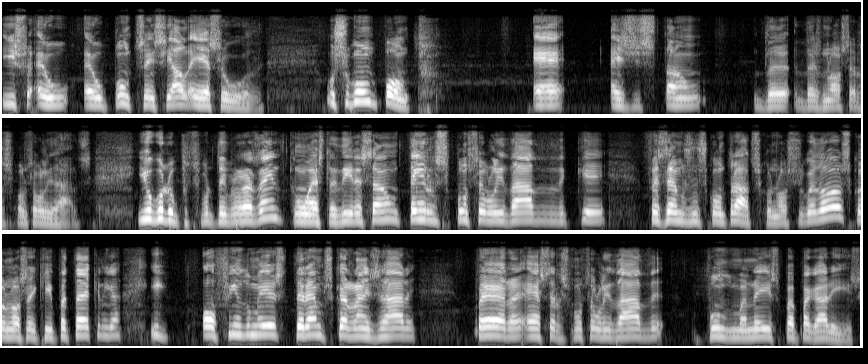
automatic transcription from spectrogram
isso é o, é o ponto essencial, é a saúde. O segundo ponto é a gestão de- das nossas responsabilidades. E o Grupo Desportivo Rezende, com esta direção, tem responsabilidade de que fazemos os contratos com os nossos jogadores, com a nossa equipa técnica e ao fim do mês teremos que arranjar para essa responsabilidade fundo de manejo para pagar isso.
